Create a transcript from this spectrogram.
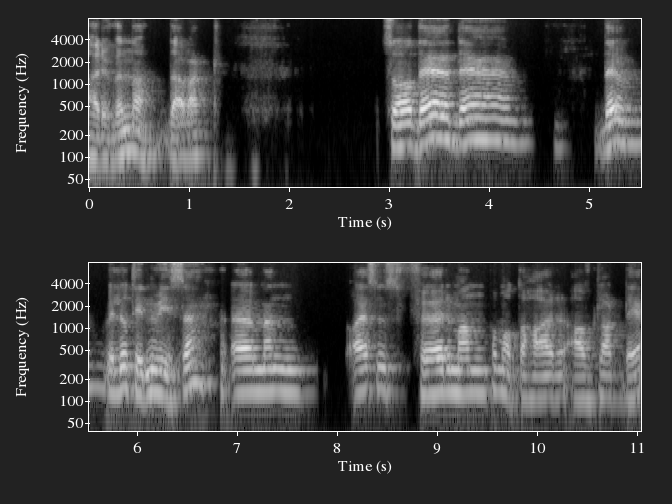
arven da, det har vært. Så det, det, det vil jo tiden vise. Eh, men og jeg syns før man på en måte har avklart det,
